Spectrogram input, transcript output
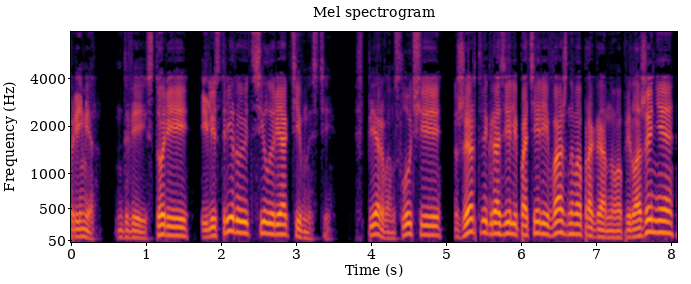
Пример. Две истории иллюстрируют силу реактивности. В первом случае жертве грозили потери важного программного приложения,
